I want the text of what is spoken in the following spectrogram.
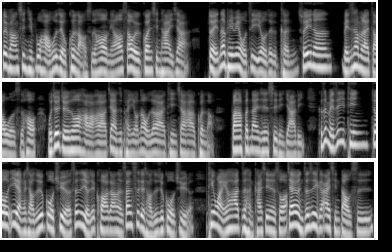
对方心情不好或者有困扰时候，你要稍微关心他一下。对，那偏偏我自己也有这个坑，所以呢，每次他们来找我的时候，我就会觉得说，好啦好啦，既然是朋友，那我就要来听一下他的困扰，帮他分担一些心理压力。可是每次一听，就一两个小时就过去了，甚至有些夸张的，三四个小时就过去了。听完以后，他是很开心的说：“加油，你真是一个爱情导师，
